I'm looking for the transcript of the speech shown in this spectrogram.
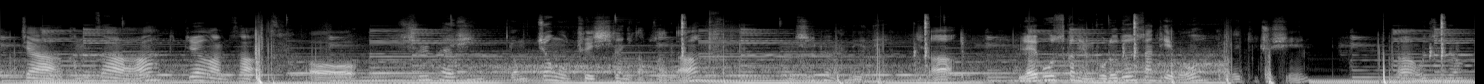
음, 자 감사. 특별 감사. 어 실패 시 0.5초의 시간이 감소한다. 그럼 실패하면 안 되겠네. 자 레보스카 벤포르드 산티에고 레이튼 출신. 자 어디서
